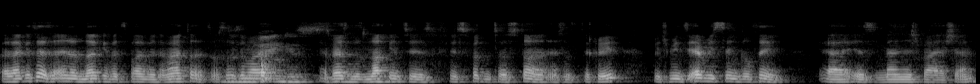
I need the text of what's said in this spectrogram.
But like it says, "Ein of if it's by Midamata." It's also a Gemara. A person does knock into his, his foot into a stone, as it's decreed, which means every single thing uh, is managed by Hashem.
